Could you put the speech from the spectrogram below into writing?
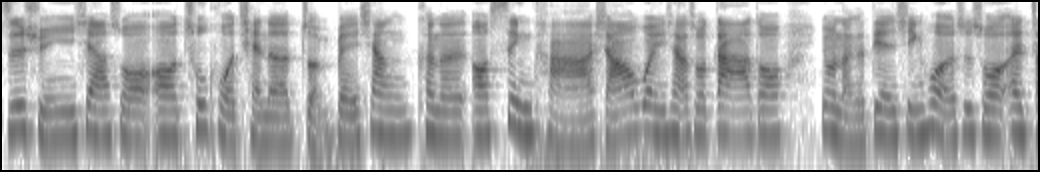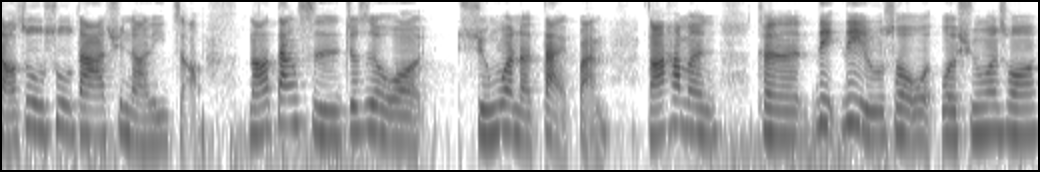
咨询一下说，哦，出国前的准备，像可能哦，SIM 卡啊，想要问一下说大家都用哪个电信，或者是说，哎，找住宿大家去哪里找？然后当时就是我询问了代办，然后他们可能例例如说我我询问说，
